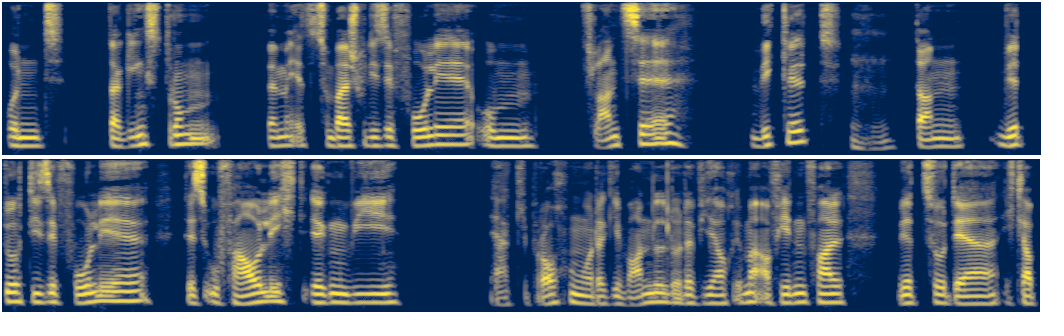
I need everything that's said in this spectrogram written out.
Und da ging es darum, wenn man jetzt zum Beispiel diese Folie um Pflanze wickelt, mhm. dann wird durch diese Folie das UV-Licht irgendwie ja, gebrochen oder gewandelt oder wie auch immer. Auf jeden Fall wird so der, ich glaube,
